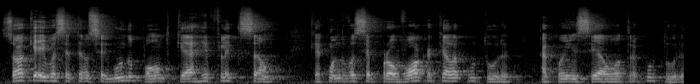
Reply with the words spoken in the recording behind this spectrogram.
Só que aí você tem o segundo ponto, que é a reflexão, que é quando você provoca aquela cultura a conhecer a outra cultura.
